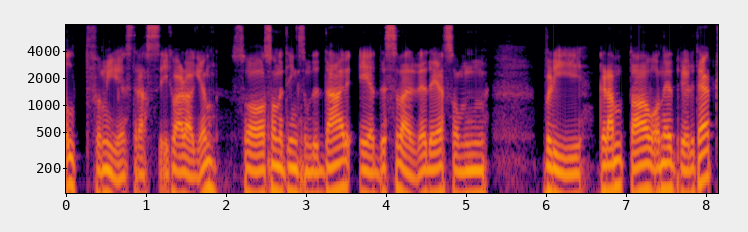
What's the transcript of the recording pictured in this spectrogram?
altfor mye stress i hverdagen. Så sånne ting som det der er dessverre det som blir glemt av og nedprioritert.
